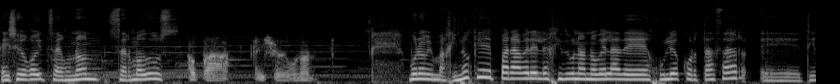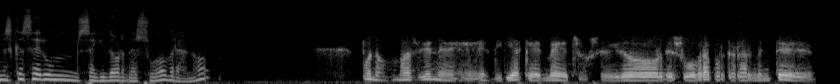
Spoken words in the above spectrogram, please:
Egoitz, egunon, zer? Opa, kaixo egunon. Bueno, me imagino que para haber elegido una novela de Julio Cortázar eh, tienes que ser un seguidor de su obra, ¿no? Bueno, más bien eh, diría que me he hecho seguidor de su obra porque realmente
